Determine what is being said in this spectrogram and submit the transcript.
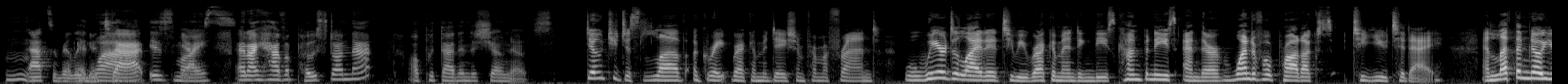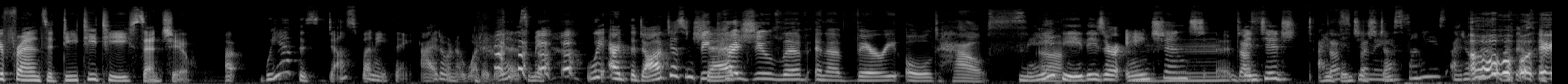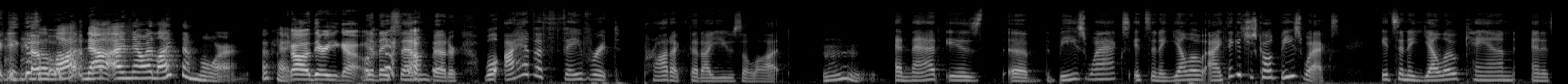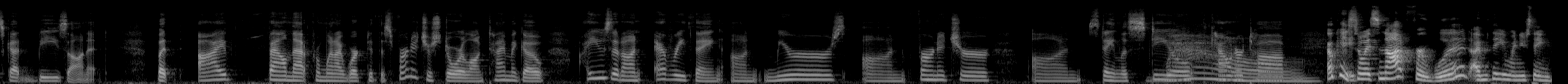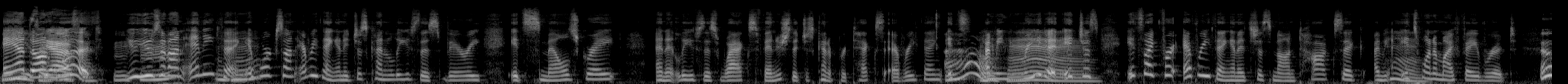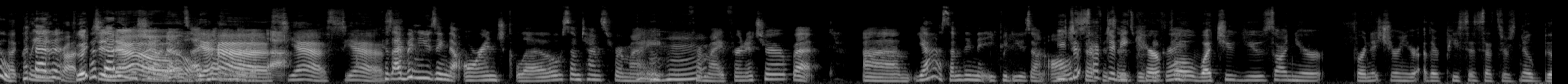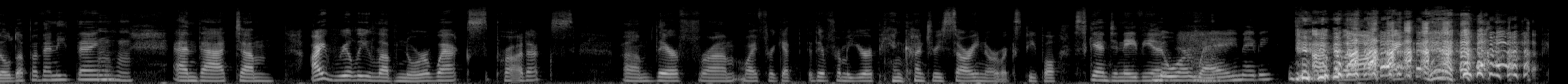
Mm. Mm. That's a really And good. Wow. that is my, Yes. and I have a post on that. I'll put that in the show notes. Don't you just love a great recommendation from a friend? Well, we're delighted to be recommending these companies and their wonderful products to you today. And let them know your friends at DTT sent you. Uh, we have this dust bunny thing. I don't know what it is. I mean, we are the dog doesn't shed. Because you live in a very old house. Maybe these are ancient, uh, dust- vintage, I dust vintage bunnies. dust bunnies. I don't Oh, know. there you There's a lot now. I now I like them more. Okay. Oh, there you go. Yeah, they sound better. Well, I have a favorite product that I use a lot, Mm. and that is uh, the beeswax. It's in a yellow. I think it's just called beeswax. It's in a yellow can, and it's got bees on it. But I've found that from when I worked at this furniture store a long time ago. I use it on everything: on mirrors, on furniture, on stainless steel countertop, Okay, so it's not for wood. I'm thinking when you're saying bees and on Yes. wood. You use it on anything. It works on everything, and it just kind of leaves this very. It smells great, and it leaves this wax finish that just kind of protects everything. It's. Oh. I mean, read it. It just. It's like for everything, and it's just non toxic. I mean, it's one of my favorite Ooh, uh, put cleaning that in- products. Good Put to know. the show notes. I've never heard of yes, yes, yes. because I've been using the Orange Glo sometimes for my Mm-hmm. for my furniture, but um, yeah, something that you could use on all. you just have to be careful great. what you use on your furniture and your other pieces that there's no buildup of anything Mm-hmm. and that um, i really love norwex products um, they're from well, i forget they're from a european country sorry norwex people scandinavian Norway, maybe. Uh, well, I,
